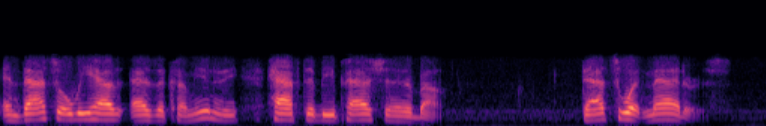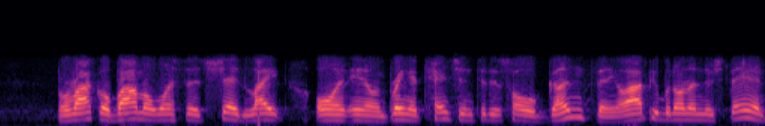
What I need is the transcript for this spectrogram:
and that's what we have as a community have to be passionate about. That's what matters. Barack Obama wants to shed light on you know and bring attention to this whole gun thing. A lot of people don't understand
